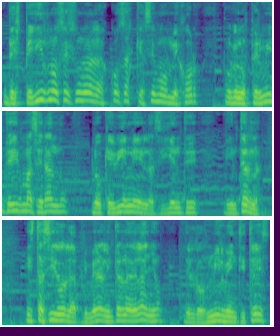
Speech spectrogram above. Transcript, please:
despedirnos es una de las cosas que hacemos mejor porque nos permite ir macerando lo que viene en la siguiente linterna. Esta ha sido la primera linterna del año, del 2023.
